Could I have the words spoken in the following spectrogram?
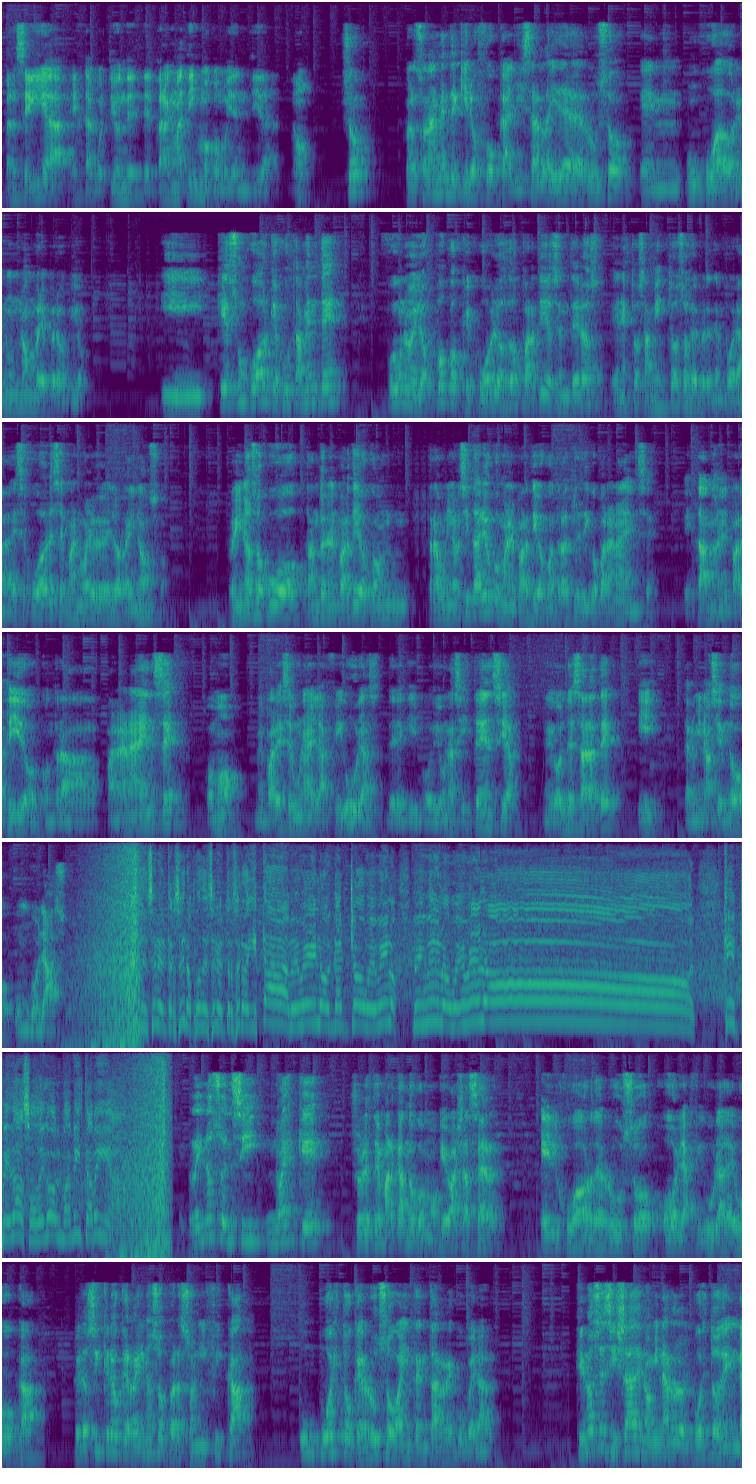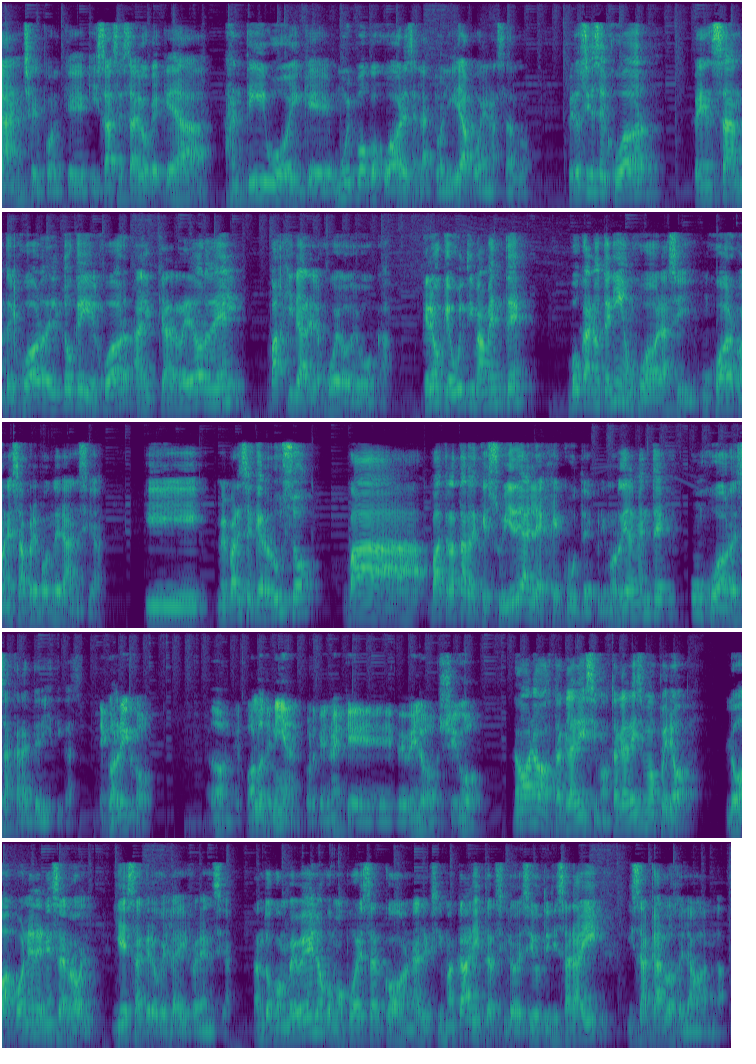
perseguía esta cuestión de, del pragmatismo como identidad, ¿no? Yo personalmente quiero focalizar la idea de Russo en un jugador, en un nombre propio. Y que es un jugador que justamente fue uno de los pocos que jugó los dos partidos enteros en estos amistosos de pretemporada. Ese jugador es Emanuel Bebelo Reynoso. Reynoso jugó tanto en el partido contra Universitario como en el partido contra Atlético Paranaense. Estando en el partido contra Paranaense como me parece una de las figuras del equipo. Dio una asistencia en el gol de Zárate y terminó haciendo un golazo. Puede ser el tercero, puede ser el tercero. Ahí está, Bebelo, enganchó Bebelo, Bebelo, Bebelo. ¡Qué pedazo de gol, mamita mía! Reynoso en sí no es que yo lo esté marcando como que vaya a ser el jugador de Russo o la figura de Boca, pero sí creo que Reynoso personifica un puesto que Russo va a intentar recuperar. Que no sé si ya denominarlo el puesto de enganche, porque quizás es algo que queda antiguo y que muy pocos jugadores en la actualidad pueden hacerlo. Pero sí es el jugador pensante, el jugador del toque y el jugador al que alrededor de él va a girar el juego de Boca. Creo que últimamente Boca no tenía un jugador así, un jugador con esa preponderancia. Y me parece que Russo va, va a tratar de que su idea la ejecute primordialmente un jugador de esas características. Te corrijo, perdón, el jugador lo tenía, porque no es que Bebelo llegó. No, no, está clarísimo, está clarísimo, pero lo va a poner en ese rol. Y esa creo que es la diferencia. Tanto con Bebelo como puede ser con Alexis McAllister, si lo decide utilizar ahí y sacarlos de la banda.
